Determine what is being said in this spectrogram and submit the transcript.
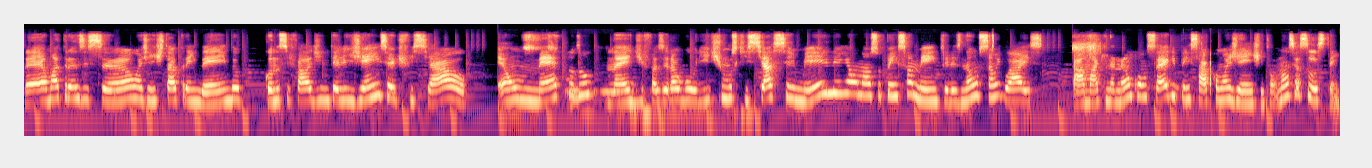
É uma transição, a gente está aprendendo. Quando se fala de inteligência artificial, é um método né, de fazer algoritmos que se assemelhem ao nosso pensamento. Eles não são iguais. Tá? A máquina não consegue pensar como a gente, então não se assustem.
